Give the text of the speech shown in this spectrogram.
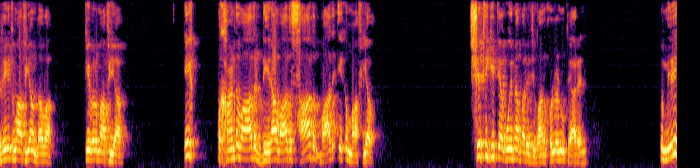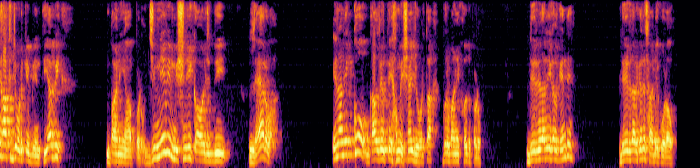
ਰੇਤ ਮਾਫੀਆ ਹੁੰਦਾ ਵਾ, ਕੇਵਲ ਮਾਫੀਆ। ਇਹ ਪਖੰਡਵਾਦ, ਡੇਰਾਵਾਦ, ਸਾਧਵਾਦ ਇੱਕ ਮਾਫੀਆ ਵਾ। ਛੇਤੀ ਕੀਤਿਆ ਕੋਈ ਇਹਨਾਂ ਬਾਰੇ ਜ਼ੁਬਾਨ ਖੋਲਣ ਨੂੰ ਤਿਆਰ ਹੈ ਨਹੀਂ। ਤਾਂ ਮੇਰੀ ਹੱਥ ਜੋੜ ਕੇ ਬੇਨਤੀ ਆ ਵੀ ਬਾਣੀ ਆਪ ਪੜੋ ਜਿੰਨੇ ਵੀ ਮਿਸ਼ਨਰੀ ਕਾਲਜ ਦੀ ਲਹਿਰ ਵਾ, ਇਹਨਾਂ ਨੇ ਇੱਕੋ ਗੱਲ ਦੇ ਉੱਤੇ ਹਮੇਸ਼ਾ ਜ਼ੋਰ ਤਾ ਗੁਰਬਾਣੀ ਖੁਦ ਪੜੋ ਡੇਰੇਦਾਰ ਇਹ ਗੱਲ ਕਹਿੰਦੇ ਡੇਰੇਦਾਰ ਕਹਿੰਦੇ, ਸਾਡੇ ਕੋਲ ਆਓ,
